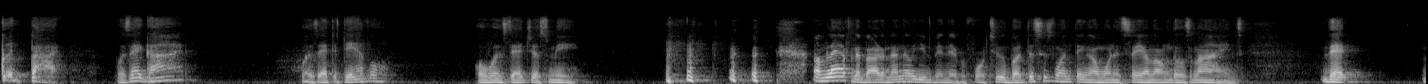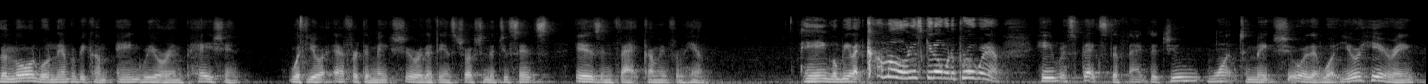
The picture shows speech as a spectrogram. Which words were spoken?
good thought. Was that God? Was that the devil? Or was that just me? I'm laughing about it, and I know you've been there before too, but this is one thing I want to say along those lines that the Lord will never become angry or impatient with your effort to make sure that the instruction that you sense is, in fact, coming from Him. He ain't going to be like, come on, let's get on with the program. He respects the fact that you want to make sure that what you're hearing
